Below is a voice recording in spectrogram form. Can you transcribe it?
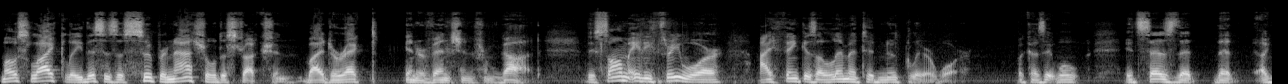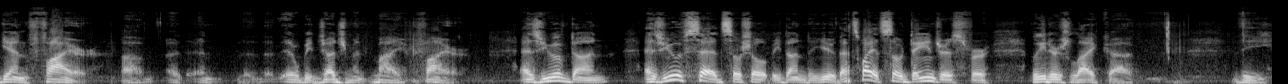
Most likely, this is a supernatural destruction by direct intervention from God. The Psalm 83 war, I think, is a limited nuclear war because it will. It says that that again fire, uh, and it'll be judgment by fire, as you have done, as you have said, so shall it be done to you. That's why it's so dangerous for leaders like uh, the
